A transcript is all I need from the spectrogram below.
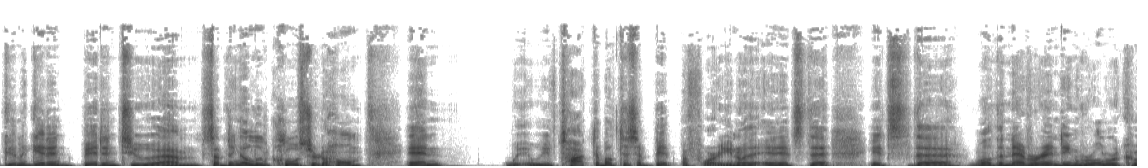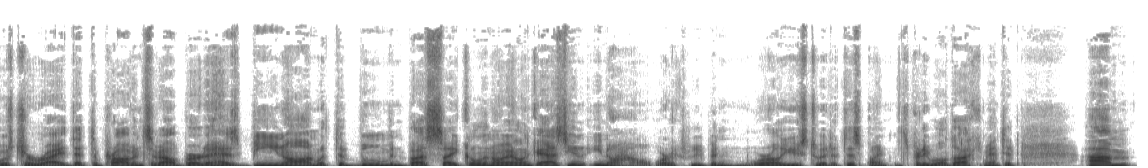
going to get a bit into um, something a little closer to home. And we, have talked about this a bit before, you know, and it's the, it's the, well, the never ending roller coaster ride that the province of Alberta has been on with the boom and bust cycle in oil and gas. You, you know how it works. We've been, we're all used to it at this point. It's pretty well documented. Um,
